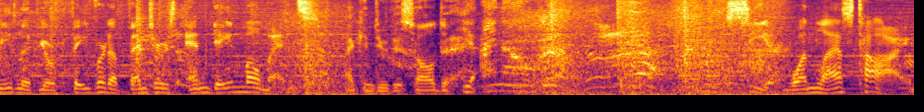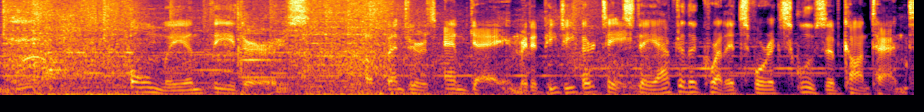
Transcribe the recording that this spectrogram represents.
Relive your favorite Avengers Endgame moments. I can do this all day. Yeah, I know. See it one last time. Only in theaters. Avengers Endgame. Rated PG 13. Stay after the credits for exclusive content.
